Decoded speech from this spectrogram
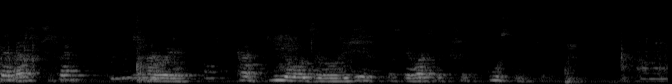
кафе, да, в кафе, Мгм. жена говорит, какие отзывы у людей после ваших вкусностей? Е,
